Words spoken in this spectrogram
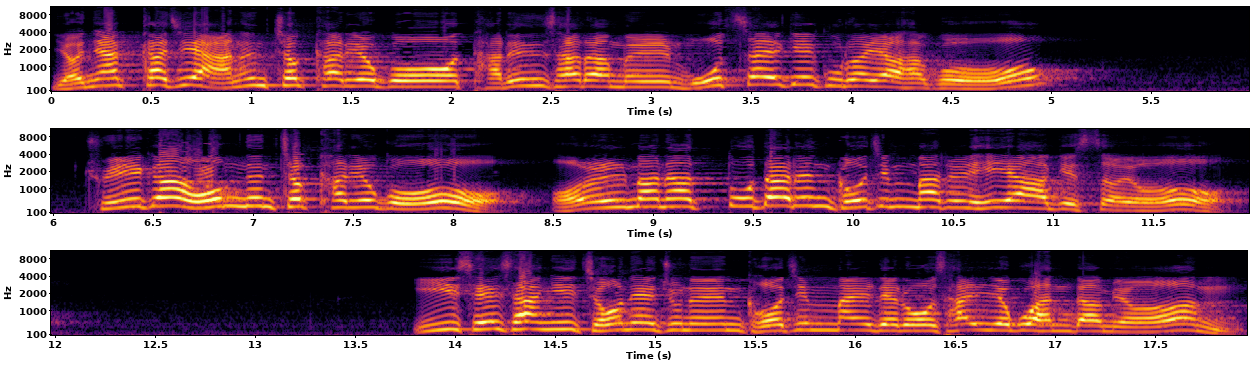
연약하지 않은 척 하려고 다른 사람을 못 살게 굴어야 하고 죄가 없는 척 하려고 얼마나 또 다른 거짓말을 해야 하겠어요. 이 세상이 전해주는 거짓말대로 살려고 한다면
